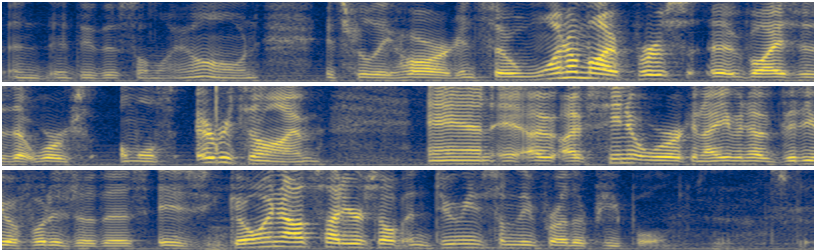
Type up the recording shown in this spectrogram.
and, and do this on my own. It's really hard. And so one of my pers- advices that works almost every time, and I, I've seen it work, and I even have video footage of this, is mm. going outside yourself and doing something for other people. Yeah, that's good.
